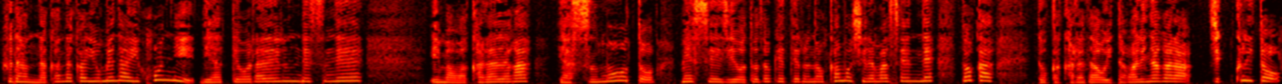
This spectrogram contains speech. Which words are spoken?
普段なかなか読めない本に出会っておられるんですね。今は体が休もうとメッセージを届けてるのかもしれませんね。どうかどうか体をいたわりながら、じっくりと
